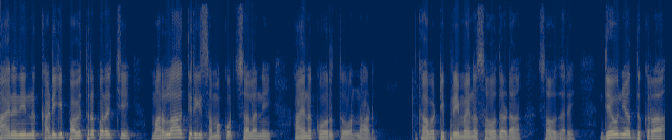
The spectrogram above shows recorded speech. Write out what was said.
ఆయన నిన్ను కడిగి పవిత్రపరచి మరలా తిరిగి సమకూర్చాలని ఆయన కోరుతూ ఉన్నాడు. కాబట్టి ప్రియమైన సహోదరుడా సహోదరి దేవుని యొద్దకు రా.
